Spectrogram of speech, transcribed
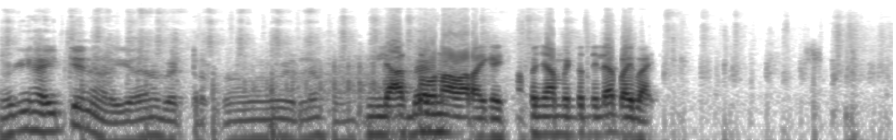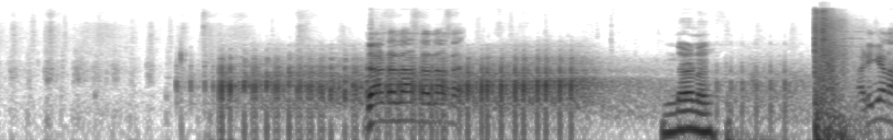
നോക്കി ഹൈറ്റ് തന്നെ കളിക്കും അതാണ് ബെറ്റർ എല്ലാം ലാസ്റ്റ് ഓൺ ആവാറായി guys. അപ്പൊ ഞാൻ മിണ്ടുന്നില്ല. ബൈ ബൈ എന്താണ്? അടിക്കണ?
